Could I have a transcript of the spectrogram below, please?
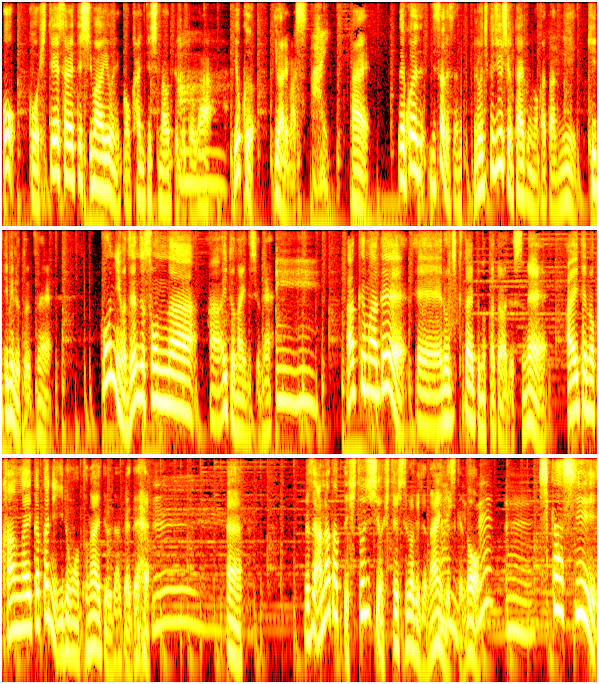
をこう否定されてしまうようにこう感じてしまうということがよく言われます。はい。はい。で、これ実はですね、ロジック重視のタイプの方に聞いてみるとですね、本人は全然そんな意図ないんですよね。えー、あくまで、えー、ロジックタイプの方はですね、相手の考え方に異論を唱えてるだけで、えー、別にあなたって人自身を否定してるわけじゃないんですけど、ねうん、しかし、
